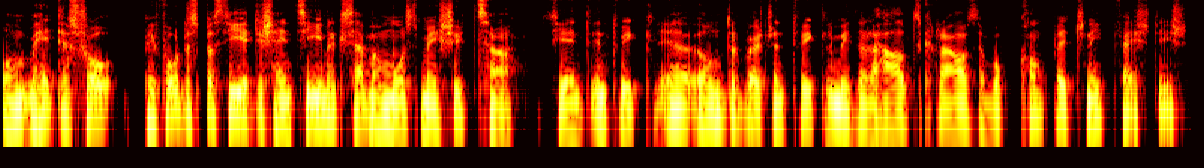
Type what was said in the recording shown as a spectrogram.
und man hat das schon, bevor das passiert ist, haben sie immer gesagt, man muss mehr Schutz haben. Sie haben entwickelt, äh, Unterwäsche entwickelt mit einer Halskrause, die komplett schnittfest ist.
